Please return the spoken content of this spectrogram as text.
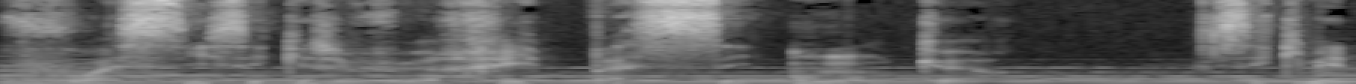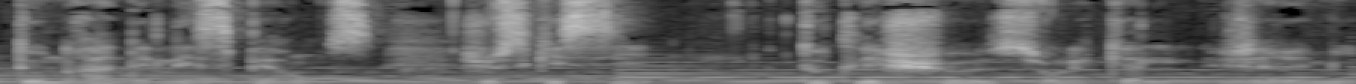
voici ce que je veux repasser en mon cœur, ce qui me donnera de l'espérance. Jusqu'ici, toutes les choses sur lesquelles Jérémie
